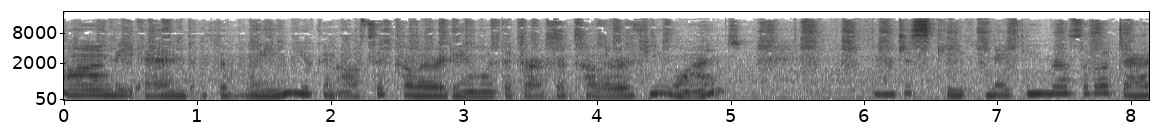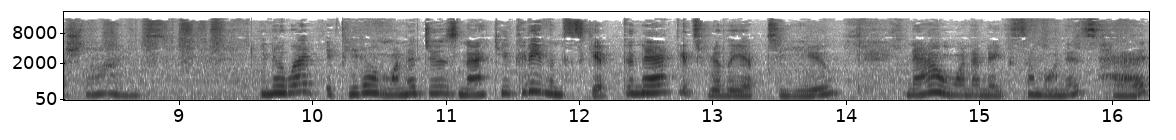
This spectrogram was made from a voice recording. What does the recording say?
on the end of the wing. You can also color it in with a darker color if you want. And just keep making those little dash lines. You know what? If you don't want to do his neck, you could even skip the neck. It's really up to you. Now I want to make some on his head.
